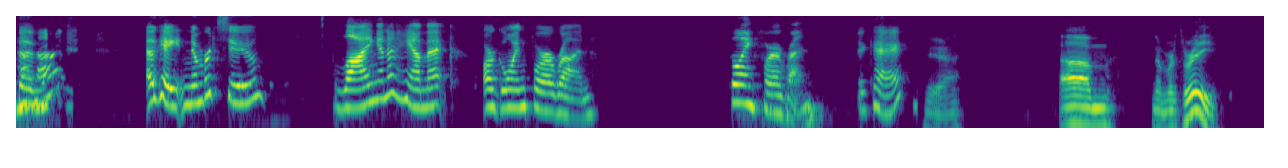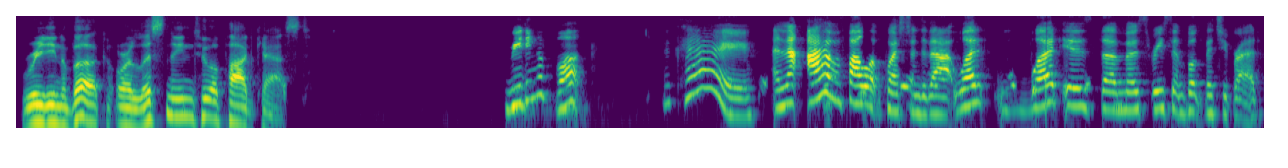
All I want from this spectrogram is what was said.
both. Uh-huh. Okay, number two, lying in a hammock or going for a run. Going for a run. Okay. Yeah. Um, number three, reading a book or listening to a podcast. Reading a book. Okay. And that, I have a follow up question to that. What What is the most recent book that you've read?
